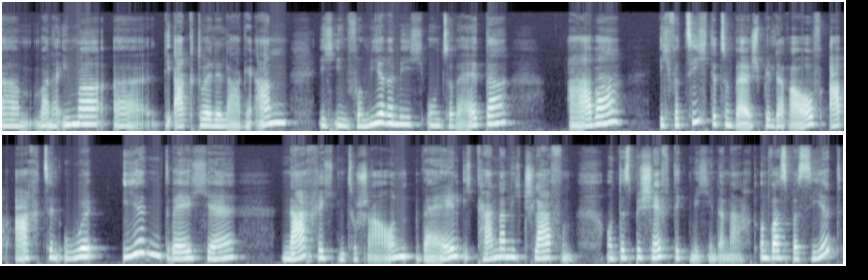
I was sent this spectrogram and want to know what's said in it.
ähm, wann er immer, äh, die aktuelle Lage an, ich informiere mich und so weiter, aber ich verzichte zum Beispiel darauf, ab 18 Uhr irgendwelche Nachrichten zu schauen, weil ich kann dann nicht schlafen und das beschäftigt mich in der Nacht. Und was passiert?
